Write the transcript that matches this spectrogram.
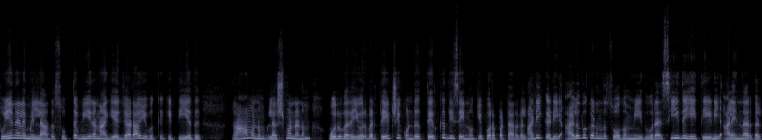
சுயநலமில்லாத சுத்த வீரனாகிய ஜடாயுவுக்கு கிட்டியது. ராமனும் லக்ஷ்மணனும் ஒருவரையொருவர் தேற்றி கொண்டு தெற்கு திசை நோக்கி புறப்பட்டார்கள். அடிக்கடி அளவு கடந்த சோகம் மீதுர சீதையை தேடி அலைந்தார்கள்.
